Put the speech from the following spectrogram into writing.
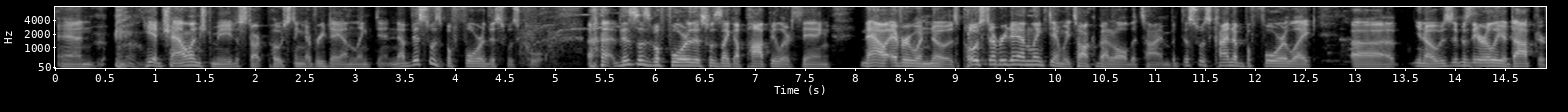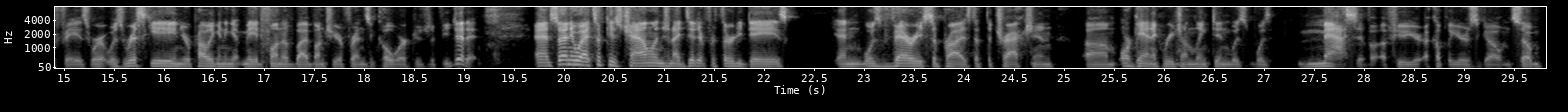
And he had challenged me to start posting every day on LinkedIn. Now, this was before this was cool. Uh, this was before this was like a popular thing. Now everyone knows post every day on LinkedIn. We talk about it all the time. But this was kind of before like uh, you know, it was it was the early adopter phase where it was risky and you're probably going to get made fun of by a bunch of your friends and coworkers if you did it. And so anyway, I took his challenge and I did it for 30 days and was very surprised at the traction. Um, organic reach on LinkedIn was was massive a few year a couple years ago, and so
